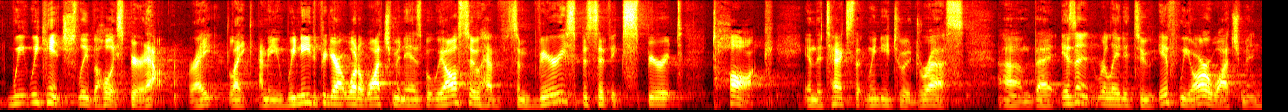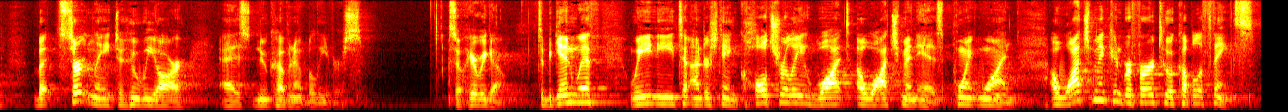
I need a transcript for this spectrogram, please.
we, we can't just leave the Holy Spirit out, right? Like, I mean, we need to figure out what a watchman is, but we also have some very specific spirit talk in the text that we need to address um, that isn't related to if we are watchmen, but certainly to who we are as new covenant believers. So here we go. To begin with, we need to understand culturally what a watchman is. Point one a watchman can refer to a couple of things.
